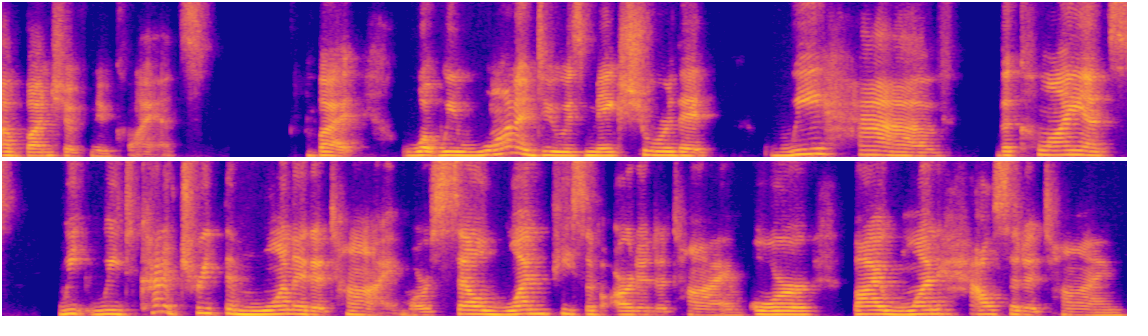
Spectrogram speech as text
a bunch of new clients. But what we want to do is make sure that we have the clients, we, we kind of treat them one at a time or sell one piece of art at a time or buy one house at a time.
